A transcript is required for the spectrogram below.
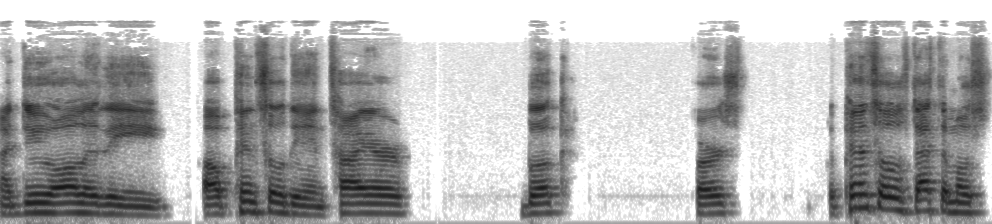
I do all of the. I'll pencil the entire book first. The pencils, that's the most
